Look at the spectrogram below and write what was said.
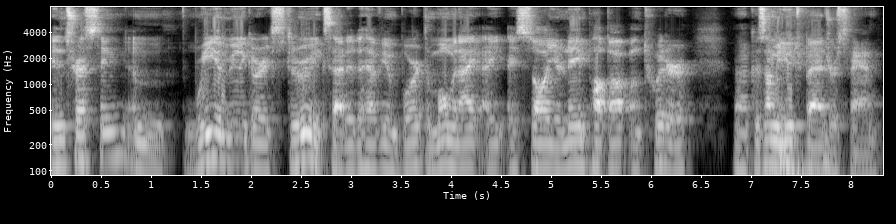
interesting. Um, we in Munich are extremely excited to have you on board. The moment I, I, I saw your name pop up on Twitter, because uh, I'm a huge Badgers fan.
